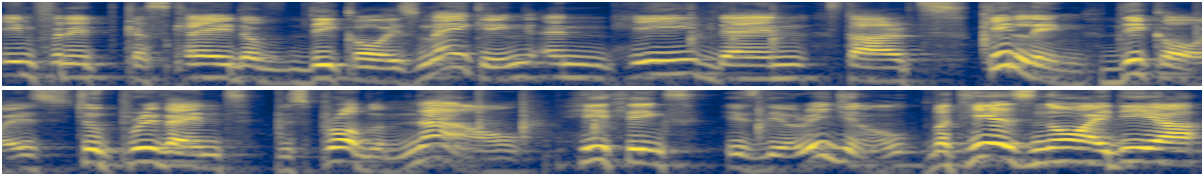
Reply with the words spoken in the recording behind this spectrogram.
infinite cascade of decoys making, and he then starts killing decoys to prevent this problem. Now, he thinks he's the original, but he has no idea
